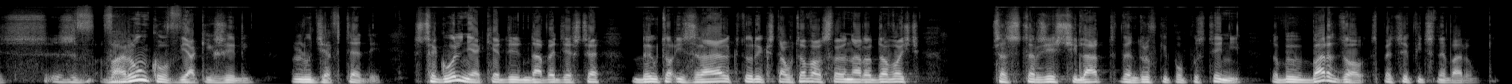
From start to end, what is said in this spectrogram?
z, z warunków, w jakich żyli ludzie wtedy. Szczególnie kiedy nawet jeszcze był to Izrael, który kształtował swoją narodowość przez 40 lat wędrówki po pustyni. To były bardzo specyficzne warunki.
